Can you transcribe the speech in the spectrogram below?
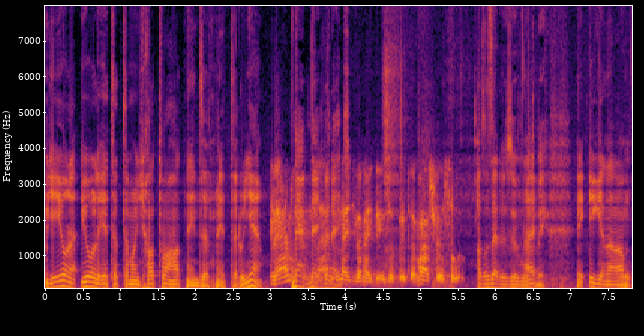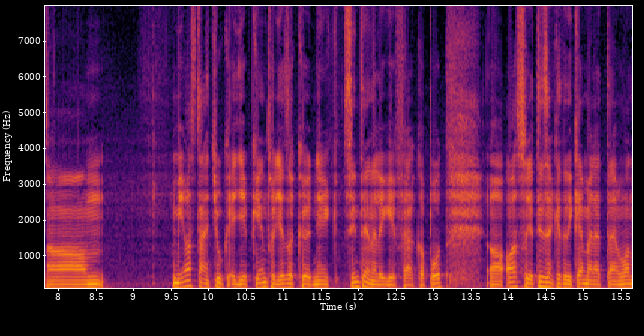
Ugye jól, jól értettem, hogy 66 négyzetméter, ugye? Nem, Nem, 41. 41 négyzetméter, másfél szó. Az az előző volt még. I- Igen, a, a, mi azt látjuk egyébként, hogy ez a környék szintén eléggé felkapott. Az, hogy a 12. emeleten van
